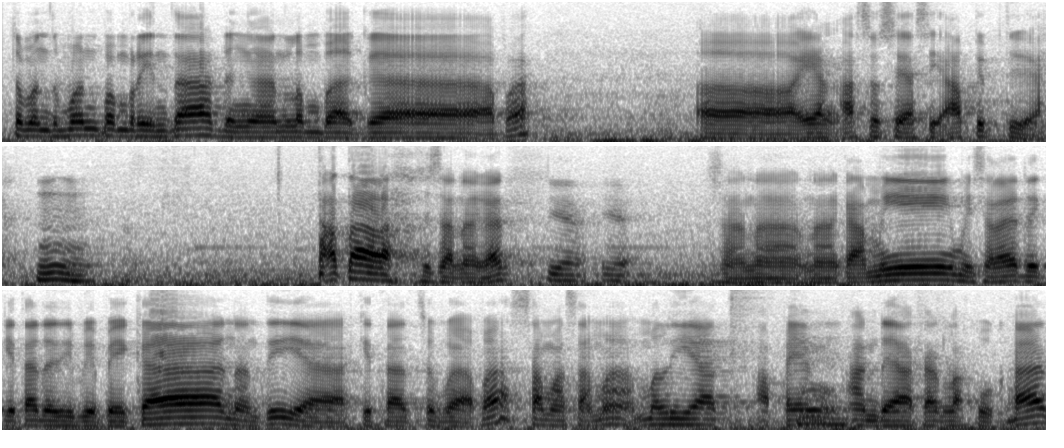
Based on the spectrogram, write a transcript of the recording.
teman-teman pemerintah dengan lembaga apa eh, yang asosiasi APIP tuh ya. Hmm, tata lah di sana kan? Iya iya. di sana. Nah kami misalnya dari kita dari BPK nanti ya kita coba apa sama-sama melihat apa yang anda akan lakukan,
